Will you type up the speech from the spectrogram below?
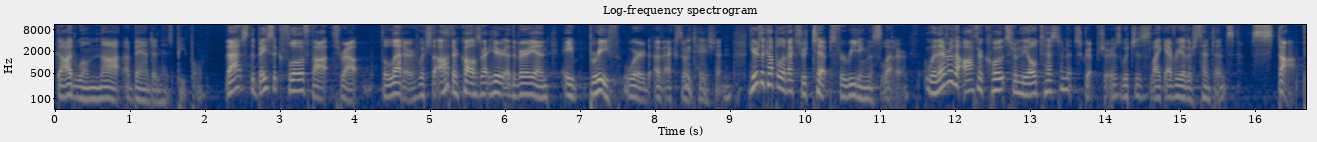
God will not abandon his people. That's the basic flow of thought throughout the letter, which the author calls right here at the very end a brief word of exhortation. Here's a couple of extra tips for reading this letter. Whenever the author quotes from the Old Testament scriptures, which is like every other sentence, stop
